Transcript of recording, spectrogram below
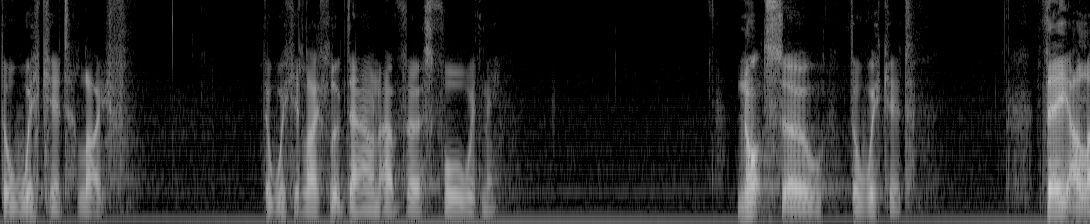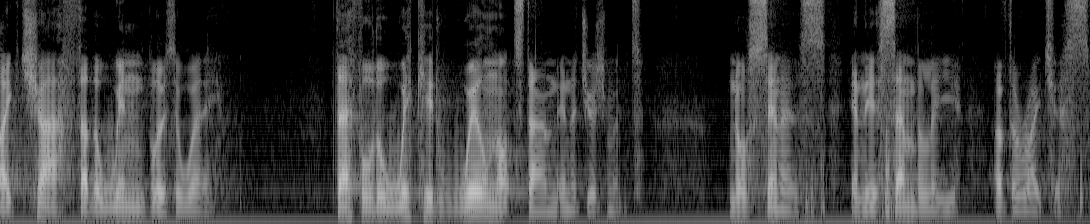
the wicked life. The wicked life. Look down at verse 4 with me. Not so the wicked. They are like chaff that the wind blows away. Therefore, the wicked will not stand in the judgment, nor sinners in the assembly of the righteous.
